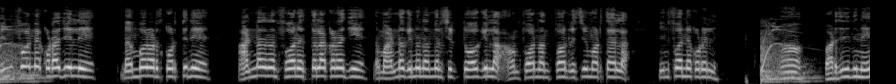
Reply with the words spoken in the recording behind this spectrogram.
ನಿನ್ ಫೋನ್ ಕೊಡೋದಿಲ್ಲಿ ನಂಬರ್ ಹೊಡೆದು ಕೊಡ್ತೀನಿ. ಅಣ್ಣ ನನ್ನ ಫೋನ್ ಎತ್ತಲ್ಲ ಕಣಜಿ. ನಮ್ಮ ಅಣ್ಣಗಿನ್ನೂ ನನ್ನ ಸಿಟ್ಟು ಹೋಗಿಲ್ಲ. ಅವ್ನ ಫೋನ್ ನನ್ನ ಫೋನ್ ರಿಸೀವ್ ಮಾಡ್ತಾ ಇಲ್ಲ. ನಿನ್ ಫೋನ್ ಕೊಡಲಿ ಹಾ ಹೊಡೆದಿದ್ದೀನಿ.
